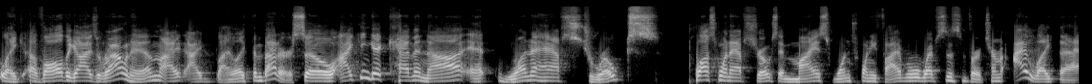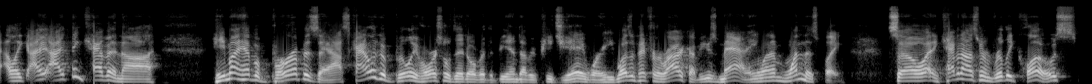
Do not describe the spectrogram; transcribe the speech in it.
like of all the guys around him, I, I I like them better. So I can get Kevin Na at one and a half strokes, plus one and a half strokes, and minus one twenty five over Webb Simpson for a term. I like that. Like I I think Kevin Na. He might have a burr up his ass, kind of like what Billy Horschel did over the BMW PGA, where he wasn't picked for the Ryder Cup. He was mad. He won, won this play. So, and Kevin Na's been really close.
